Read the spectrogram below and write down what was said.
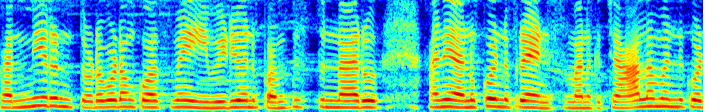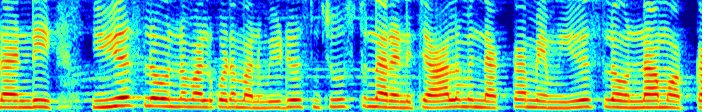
కన్నీరుని తుడవడం కోసమే ఈ వీడియోని పంపిస్తున్నారు అని అనుకోండి ఫ్రెండ్స్. మనకు చాలామంది కూడా అండి యూఎస్లో ఉన్న వాళ్ళు కూడా మన వీడియోస్ని చూస్తున్నారండి చాలామంది అక్క మేము యూఎస్లో ఉన్నాము అక్క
